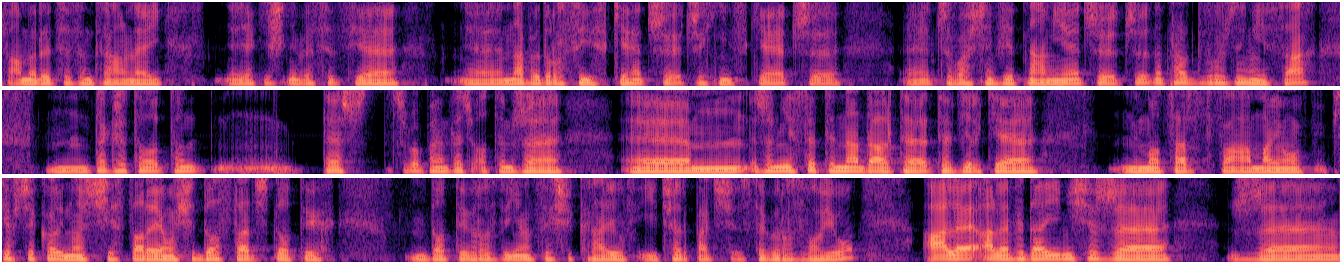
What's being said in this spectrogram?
w Ameryce Centralnej jakieś inwestycje e, nawet rosyjskie, czy, czy chińskie, czy, e, czy właśnie w Wietnamie, czy, czy naprawdę w różnych miejscach. Mm, także to, to też trzeba pamiętać o tym, że, że niestety nadal te, te wielkie mocarstwa mają w pierwszej kolejności starają się dostać do tych do tych rozwijających się krajów i czerpać z tego rozwoju, ale, ale wydaje mi się, że, że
